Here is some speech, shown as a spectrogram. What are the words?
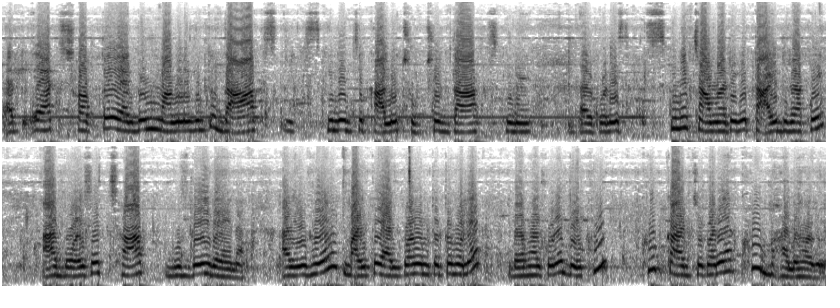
এত- এক সপ্তাহে একদম মাগলে কিন্তু দাগ স্কিনের যে কালো ছোপ ছোপ দাগ স্কিনে, তারপরে স্কিনের চামড়াটাকে টাইট রাখে, আর বয়সের ছাপ বুঝতেই দেয় না। আর এইভাবে বাড়িতে একবার অন্তত হলে ব্যবহার করে দেখুন, খুব কার্যকরী আর খুব ভালো হবে।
